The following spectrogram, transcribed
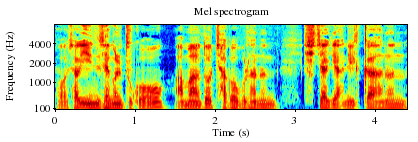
어, 자기 인생을 두고 아마도 작업을 하는 시작이 아닐까 하는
